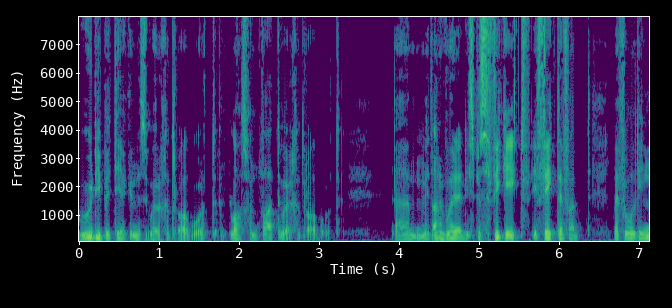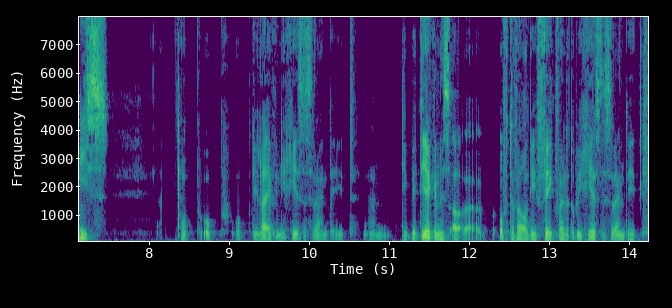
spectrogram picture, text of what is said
hoe die betekenis oorgedra word in plaas van wat oorgedra word. Ehm um, met ander woorde die spesifieke effekte wat byvoorbeeld die nuus op op op die lyf en die geestesruimte het. En die betekenis uh, oftewel die effek wat dit op die geestesruimte het,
